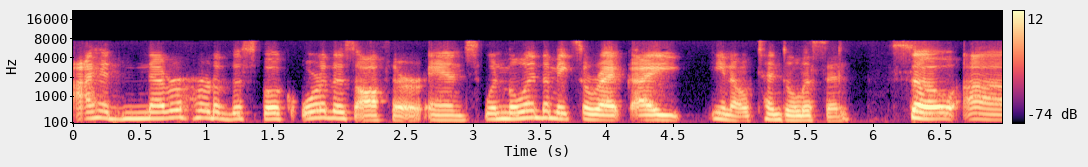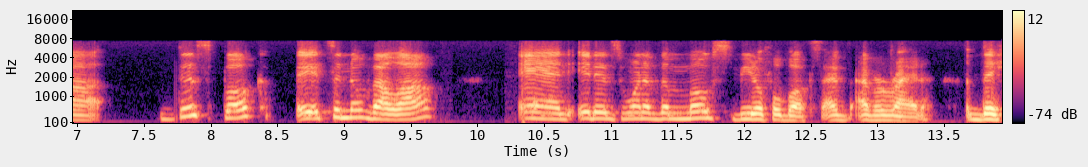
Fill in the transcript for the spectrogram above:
I had never heard of this book or this author, and when Melinda makes a rec, I, you know, tend to listen. So, uh, this book, it's a novella, and it is one of the most beautiful books I've ever read. The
